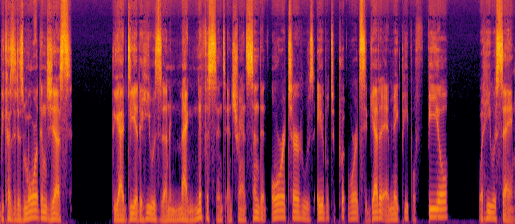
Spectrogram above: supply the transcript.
Because it is more than just the idea that he was a magnificent and transcendent orator who was able to put words together and make people feel what he was saying.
